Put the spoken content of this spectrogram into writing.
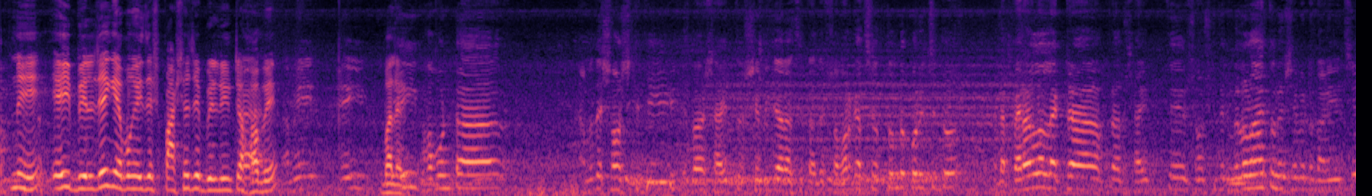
আপনি এই বিল্ডিং এবং এই যে পাশে যে বিল্ডিংটা হবে হ্যাঁ, এই বলেন। এই ভবনটা আমাদের সংস্কৃতি বা সাহিত্য সেবী যারা আছে তাদের সবার কাছে অত্যন্ত পরিচিত। একটা প্যারালাল একটা আপনার সাহিত্যের সংস্কৃতির মিলনায়তন হিসেবে এটা দাঁড়িয়েছে।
